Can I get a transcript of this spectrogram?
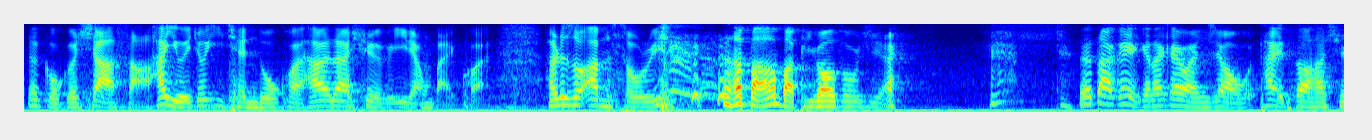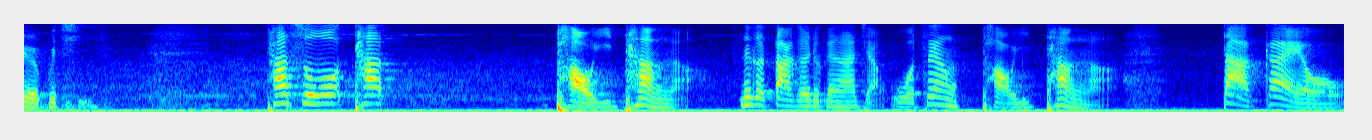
那狗哥吓傻，他以为就一千多块，他再续了个一两百块，他就说 I'm sorry，他马上把皮包收起来。那大哥也跟他开玩笑，他也知道他续不起。他说他跑一趟啊，那个大哥就跟他讲，我这样跑一趟啊，大概哦，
